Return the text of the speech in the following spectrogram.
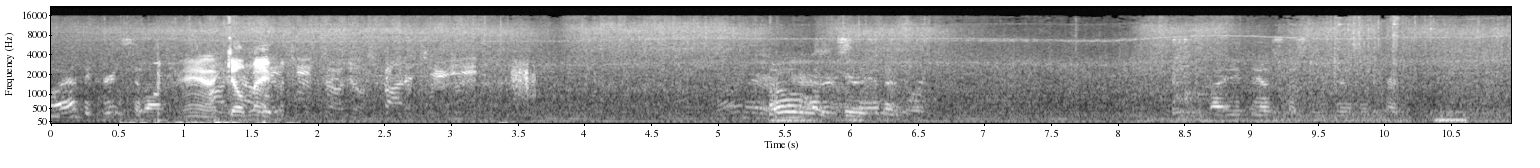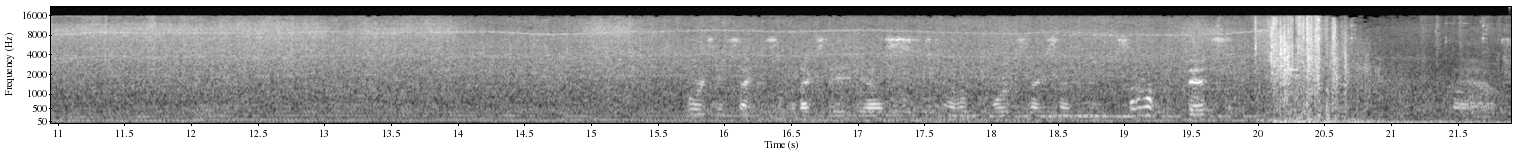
I had the green set up. Man, it killed me. T Sojo spotted to your east. Oh, understand it. My APS system is doing this right. Fourteen seconds of the next APS. I hope it works next time. Son of a bitch. Ouch.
